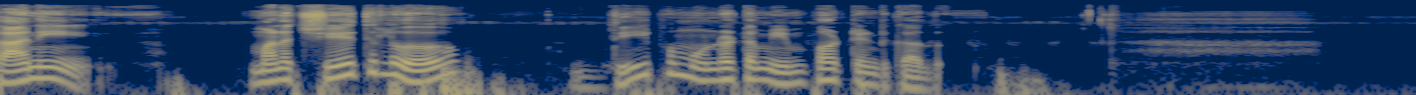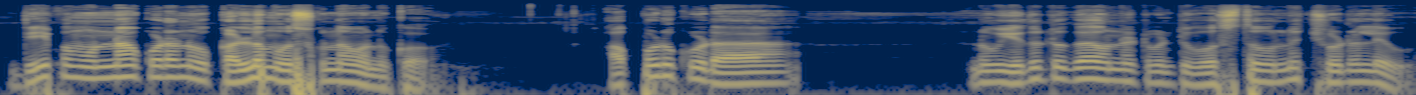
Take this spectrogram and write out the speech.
కానీ మన చేతిలో దీపం ఉండటం ఇంపార్టెంట్ కాదు. దీపం ఉన్నా కూడా నువ్వు కళ్ళు మూసుకున్నావు అనుకో అప్పుడు కూడా నువ్వు ఎదుటగా ఉన్నటువంటి వస్తువులను చూడలేవు.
